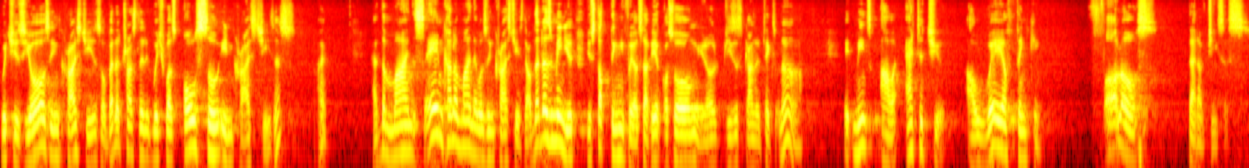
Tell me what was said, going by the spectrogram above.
which is yours in Christ Jesus, or better translated, which was also in Christ Jesus. Right? Have the mind, the same kind of mind that was in Christ Jesus. Now, that doesn't mean you, you stop thinking for yourself. Here, kosong, you know, Jesus kind of takes. No, no, no. It means our attitude, our way of thinking follows that of Jesus.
